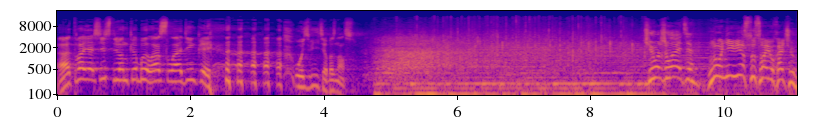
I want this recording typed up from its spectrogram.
А твоя сестренка была сладенькой. Ой, извините, обознался. Чего желаете? Ну, невесту свою хочу.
